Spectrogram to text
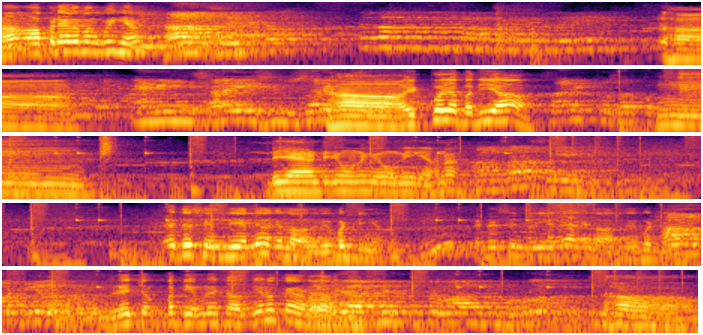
ਹਾਂ, ਆਪਣੇ ਵਾਲੇ ਹਾਂ ਹਾਂ। ਇੱਕੋ ਜਿਹਾ ਵਧੀਆ। ਸਾਰੇ ਇੱਕੋ ਸਰ ਹੂੰ। ਡਿਜ਼ਾਈਨ ਡਿਜ਼ਾਈਨ ਵੀ ਉਵੇਂ ਹੀ ਆ, ਹਨਾ? ਹਾਂ, ਸਾਰਾ ਸੇਮ ਇੱਥੇ ਸਿੰਦਰੀਆਂ ਲਿਆ ਕੇ ਲਾ ਦੇਵੇ ਵੱਡੀਆਂ। ਇੱਥੇ ਸਿੰਦਰੀਆਂ ਲਿਆ ਕੇ ਲਾ ਦੇਵੇ ਵੱਡੀਆਂ। ਹਾਂ ਵੱਡੀਆਂ ਲਾਵਾਂਗੇ। ਜਿਹੜੇ ਚ- ਵੱਡੀਆਂ ਬਣੇ ਚੱਲਦੀਆਂ ਨਾ ਘੈਂਟ ਸਾਡੇ ਲੱਗਦੀਆਂ ਆਪਣੇ ਪਰਿਵਾਰ ਦੀ ਫੋਟੋ ਲਾਵਾਂਗੇ ਹਾਂ।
